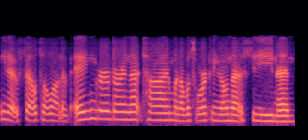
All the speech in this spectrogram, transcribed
you know felt a lot of anger during that time when I was working on that scene and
